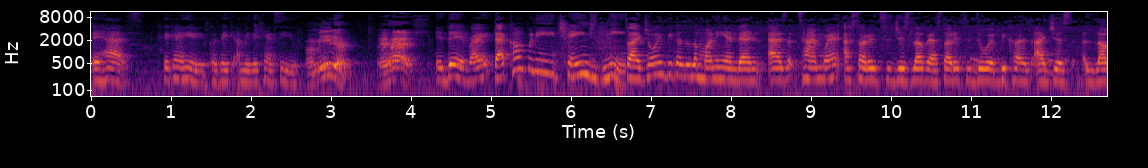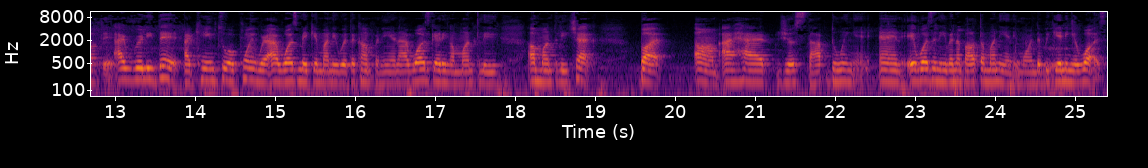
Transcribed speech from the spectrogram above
It has. They can't hear you because they, I mean, they can't see you. I'm eating. It has. It did, right? That company changed me. So I joined because of the money and then as time went, I started to just love it. I started to do it because I just loved it. I really did. I came to a point where I was making money with the company and I was getting a monthly a monthly check. But um, I had just stopped doing it, and it wasn't even about the money anymore. In the beginning, it was.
